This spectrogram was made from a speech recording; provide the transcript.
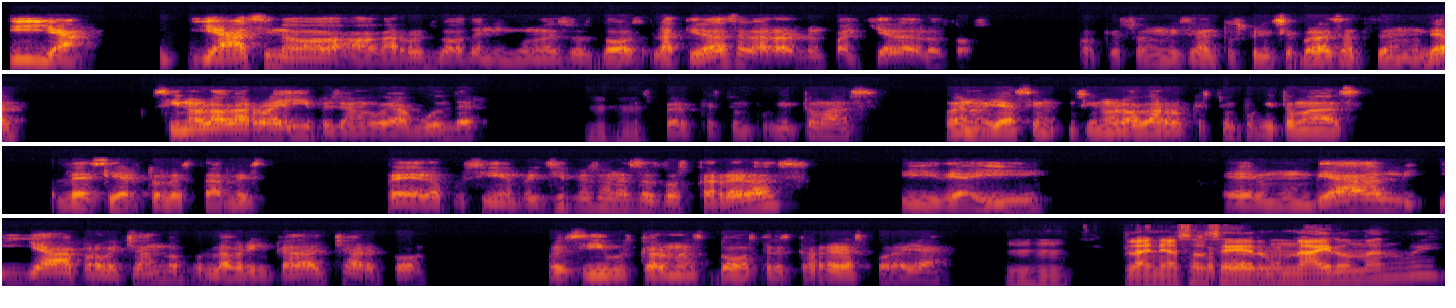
y ya. Ya si no agarro slot de ninguno de esos dos, la tirada es agarrarlo en cualquiera de los dos, porque son mis eventos principales antes del mundial. Si no lo agarro ahí, pues ya me voy a Boulder. Ujú. Espero que esté un poquito más, bueno, ya si, si no lo agarro, que esté un poquito más desierto el Starlist. Pero pues sí, en principio son esas dos carreras y de ahí el mundial y ya aprovechando pues la brincada al charco, pues sí, buscar unas dos, tres carreras por allá. Ujú. ¿Planeas Sacarle. hacer un Ironman, güey?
